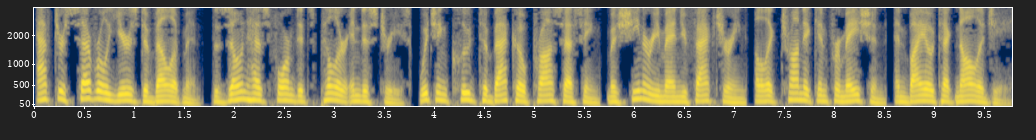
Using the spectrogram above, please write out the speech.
After several years development, the zone has formed its pillar industries, which include tobacco processing, machinery manufacturing, electronic information, and biotechnology.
